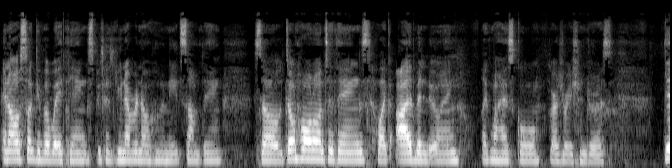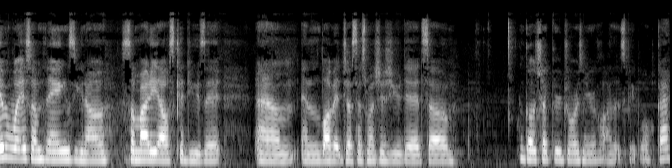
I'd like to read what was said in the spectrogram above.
and also give away things because you never know who needs something. So don't hold on to things like I've been doing, like my high school graduation dress. Give away some things, you know, somebody else could use it um, and love it just as much as you did. So go check your drawers and your closets, people, okay?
